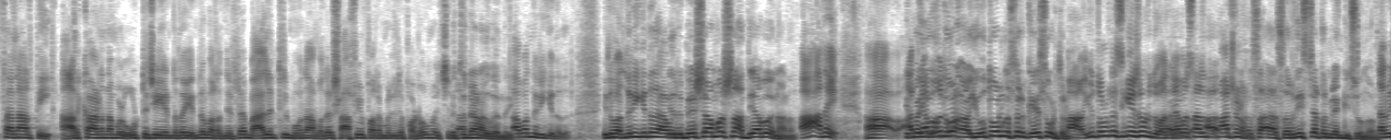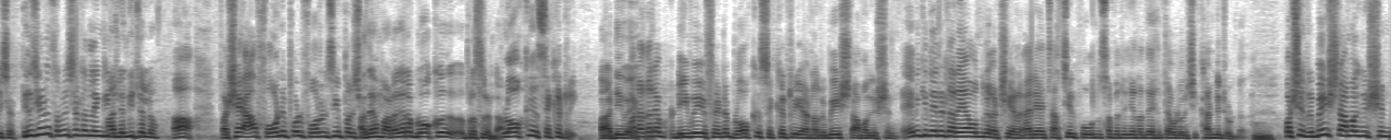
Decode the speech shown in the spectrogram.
സ്ഥാനാർത്ഥി. ആർക്കാണ് നമ്മൾ വോട്ട് ചെയ്യേണ്ടത് എന്ന് പറഞ്ഞിട്ട് ബാലറ്റിൽ മൂന്നാമത് ഷാഫി പറമ്പിലിന്റെ പടവും വെച്ചിട്ടാണ് അത് വന്നിരിക്കുന്നത്. ഇത് വന്നിരിക്കുന്നത് റിബേഷ് രാമകൃഷ്ണൻ അധ്യാപകനാണ്. ആ അതെ. യൂത്ത് കോൺഗ്രസ് ഒരു കേസ് ആ യൂത്ത് കോൺഗ്രസ് കേസ് കൊടുത്തു. അധ്യാപക മാറ്റണം. സർവീസ് ചട്ടം ലംഘിച്ചു സർവീസ്. തീർച്ചയായിട്ടും സർവീസ് ചട്ടം ലംഘിച്ചു. ലംഘിച്ചല്ലോ. ആ പക്ഷേ ആ ഫോൺ ഇപ്പോൾ ഫോറൻസിക് പരിശോധന Vadakara block president block secretary. Vadakara ഡിവൈഎഫ്ഐയുടെ ബ്ലോക്ക് സെക്രട്ടറിയാണ് റിബേഷ് രാമകൃഷ്ണൻ. എനിക്ക് നേരിട്ട് അറിയാവുന്ന ഒരു കക്ഷിയാണ്. കാര്യം ചർച്ചയിൽ പോകുന്ന സമയത്ത് ഞാൻ അദ്ദേഹത്തെ അവിടെ വെച്ച് കണ്ടിട്ടുണ്ട്. പക്ഷേ റിബേഷ് രാമകൃഷ്ണൻ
